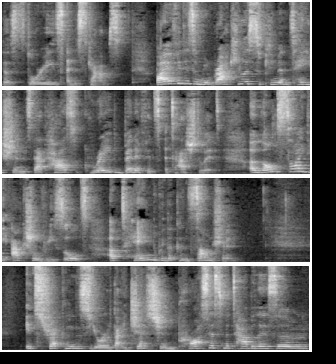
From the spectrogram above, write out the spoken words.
the stories and scams. BioFit is a miraculous supplementation that has great benefits attached to it, alongside the actual results obtained with the consumption. It strengthens your digestion process metabolism.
